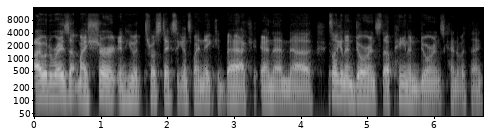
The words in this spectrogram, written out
I would raise up my shirt and he would throw sticks against my naked back. And then uh, it's like an endurance, the pain endurance kind of a thing.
